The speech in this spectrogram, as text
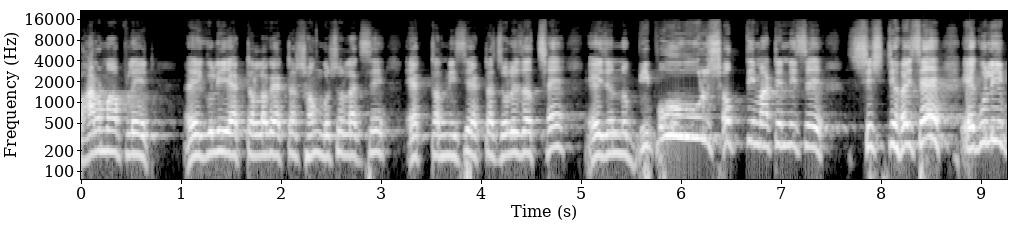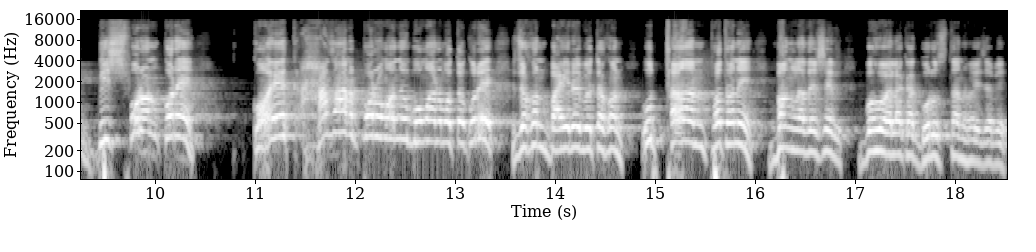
বার্মা প্লেট এইগুলি একটার লগে একটা সংঘর্ষ লাগছে একটার নিচে, একটা চলে যাচ্ছে। এই জন্য বিপুল শক্তি মাটির নিচে সৃষ্টি হয়েছে। এগুলি বিস্ফোরণ করে কয়েক হাজার পরমাণু বোমার মতো করে যখন বাইরে হবে তখন উত্থান পথনে বাংলাদেশের বহু এলাকা গোরস্থান হয়ে যাবে।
